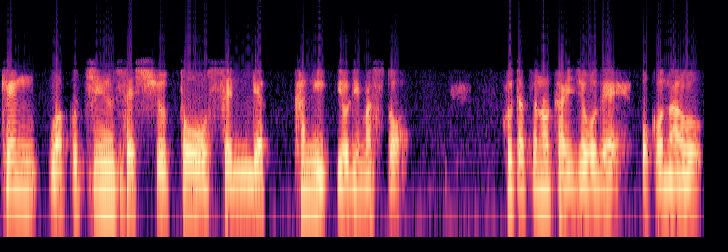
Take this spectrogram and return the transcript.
県ワクチン接種等戦略課によりますと、2つの会場で行う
